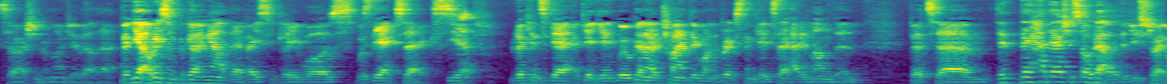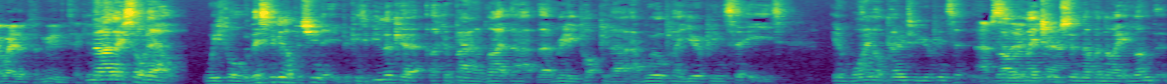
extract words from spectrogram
Sorry, I shouldn't remind you about that. But yeah, our reason for going out there basically was was the XX. Yep. Looking to get a gig in. We were going to try and do one of the Brixton gigs they had in London, but um, did they had they actually sold out, or did you straight away look for the Munich tickets? No, they sold out. We thought this is a good opportunity because if you look at like a band like that that are really popular and will play European cities, you know why not go to a European city rather Absolutely, than make yeah. it just another night in London? you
